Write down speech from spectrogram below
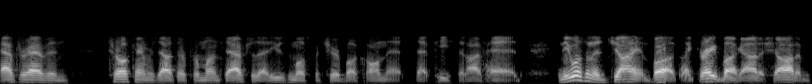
After having trail cameras out there for months after that, he was the most mature buck on that that piece that I've had. And he wasn't a giant buck, like great buck. I'd have shot him.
